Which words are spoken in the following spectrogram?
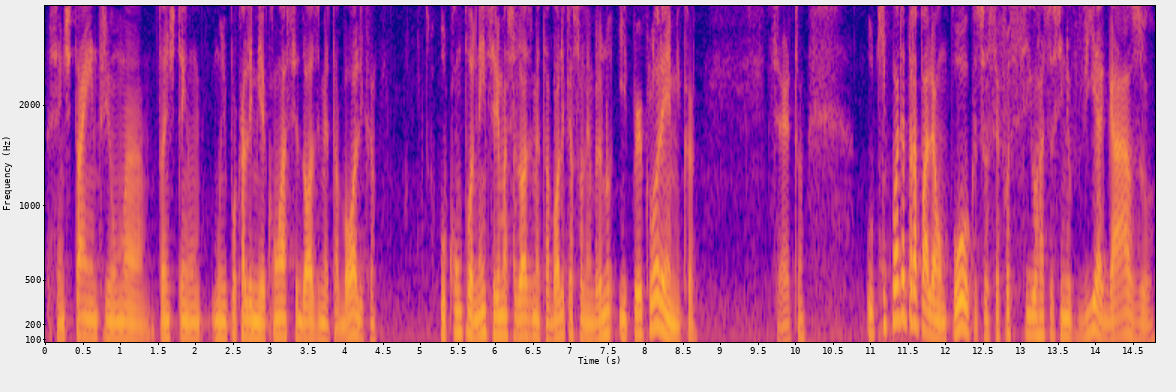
se a gente está entre uma. Então a gente tem um, uma hipocalemia com acidose metabólica, o componente seria uma acidose metabólica, só lembrando, hiperclorêmica. Certo? O que pode atrapalhar um pouco, se você fosse seguir o raciocínio via gaso,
